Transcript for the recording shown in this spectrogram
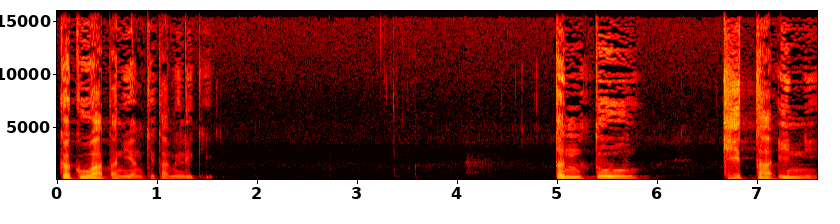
kekuatan yang kita miliki. Tentu kita ini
